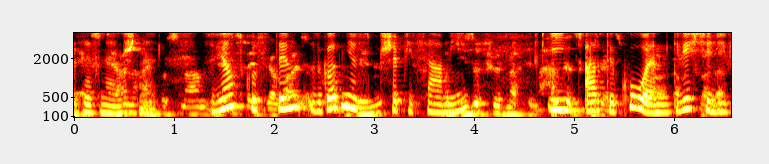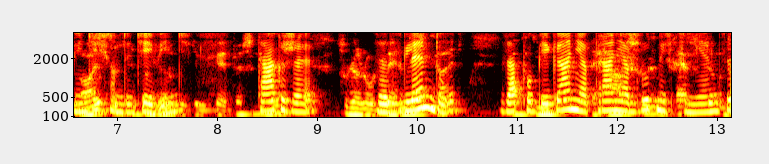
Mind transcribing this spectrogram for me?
zewnętrzny. W związku z tym, zgodnie z przepisami i artykułem 299, także ze względu zapobiegania prania brudnych pieniędzy,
